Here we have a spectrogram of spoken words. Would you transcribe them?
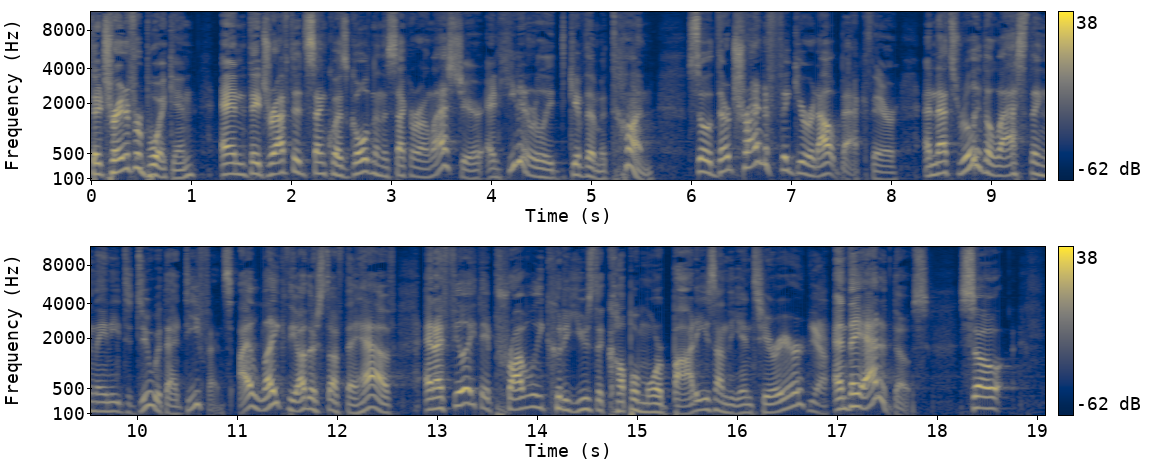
They traded for Boykin, and they drafted Senquez Golson in the second round last year, and he didn't really give them a ton. So they're trying to figure it out back there, and that's really the last thing they need to do with that defense. I like the other stuff they have, and I feel like they probably could have used a couple more bodies on the interior, yeah. and they added those. So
